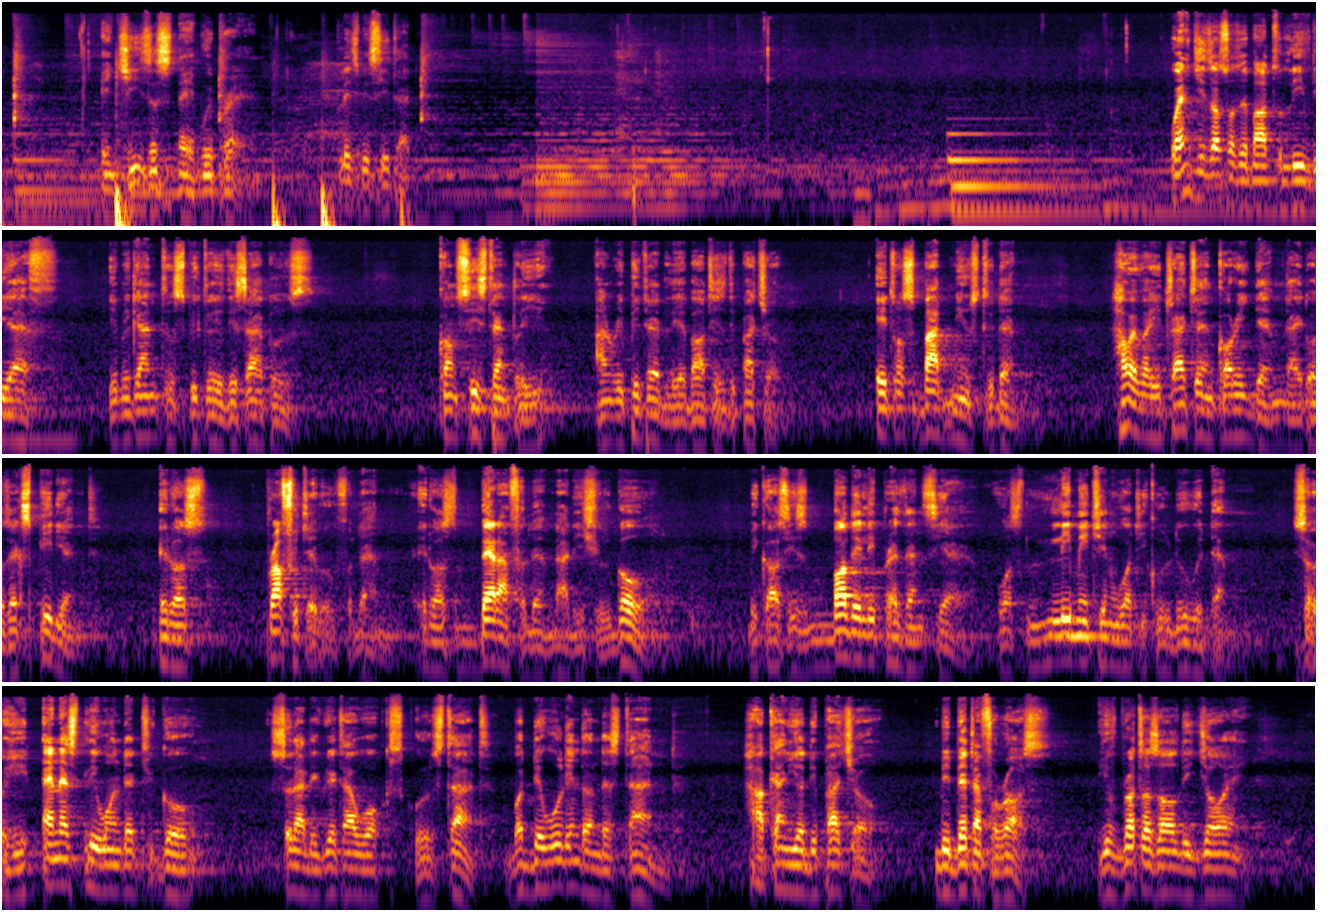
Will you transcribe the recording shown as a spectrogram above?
In Jesus' name we pray. Please be seated. When Jesus was about to leave the earth, he began to speak to his disciples consistently and repeatedly about his departure. It was bad news to them. However, he tried to encourage them that it was expedient, it was profitable for them, it was better for them that he should go because his bodily presence here was limiting what he could do with them. So he earnestly wanted to go so that the greater works could start. But they wouldn't understand. How can your departure be better for us? You've brought us all the joy,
